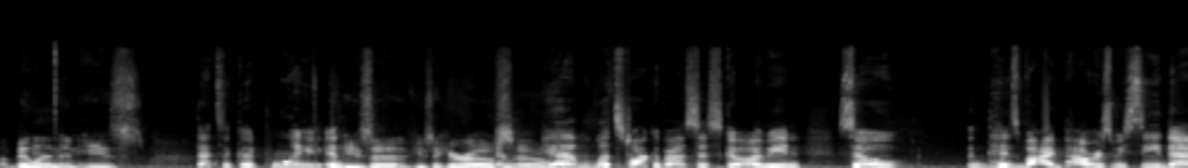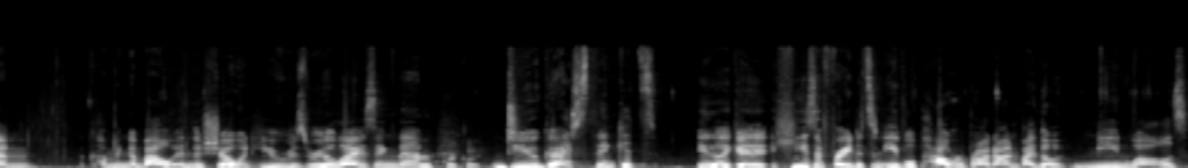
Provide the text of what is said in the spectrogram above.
a villain and he's That's a good point. And, he's a he's a hero? and so yeah, let's talk about Cisco. I mean, so his vibe powers, we see them coming about in the show, and he was realizing them Quickly. Do you guys think it's like a, he's afraid it's an evil power brought on by the mean wells?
